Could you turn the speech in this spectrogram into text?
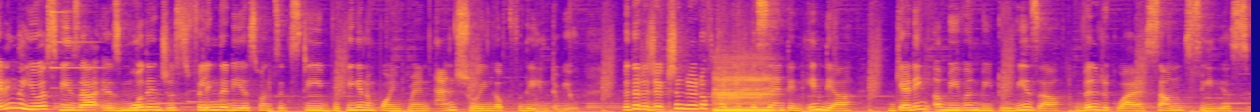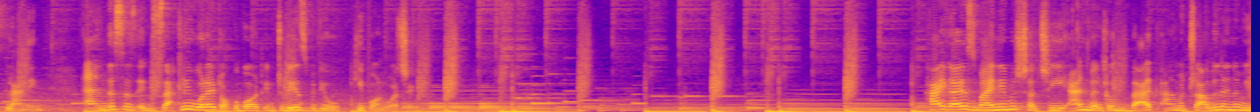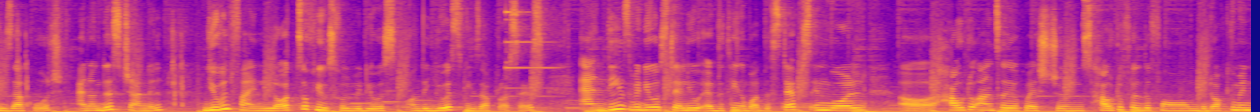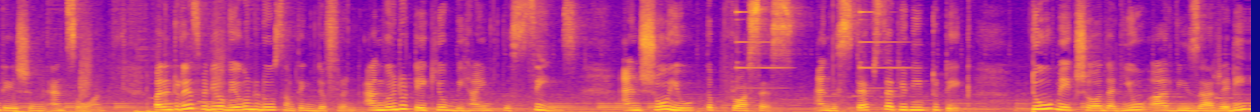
Getting the US visa is more than just filling the DS 160, booking an appointment, and showing up for the interview. With a rejection rate of 30% in India, getting a B1 B2 visa will require some serious planning. And this is exactly what I talk about in today's video. Keep on watching. Hi guys, my name is Shachi and welcome back. I'm a travel and a visa coach and on this channel you will find lots of useful videos on the US visa process and these videos tell you everything about the steps involved, uh, how to answer your questions, how to fill the form, the documentation and so on. But in today's video we are going to do something different. I'm going to take you behind the scenes and show you the process and the steps that you need to take to make sure that you are visa ready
